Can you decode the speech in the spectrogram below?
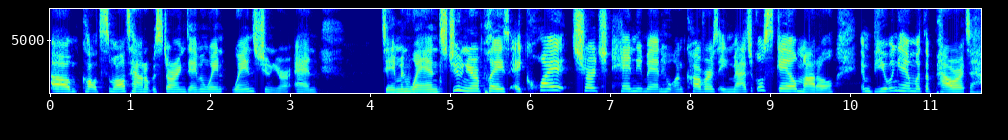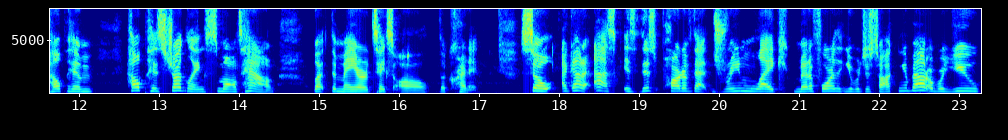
um, called Small Town. It was starring Damon Wayne, Wayans Jr. And Damon Wayans Jr. plays a quiet church handyman who uncovers a magical scale model, imbuing him with the power to help him help his struggling small town, but the mayor takes all the credit. So I got to ask is this part of that dream-like metaphor that you were just talking about or were you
